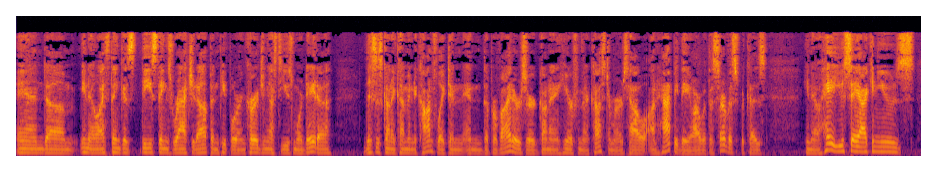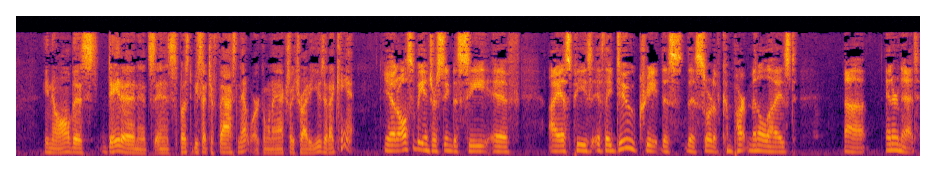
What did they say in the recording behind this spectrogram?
And, um, you know, I think as these things ratchet up and people are encouraging us to use more data, this is going to come into conflict and, and the providers are going to hear from their customers how unhappy they are with the service because, you know, hey, you say I can use, you know, all this data and it's, and it's supposed to be such a fast network. And when I actually try to use it, I can't. Yeah, it'd also be interesting to see if ISPs, if they do create this this sort of compartmentalized uh, internet,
